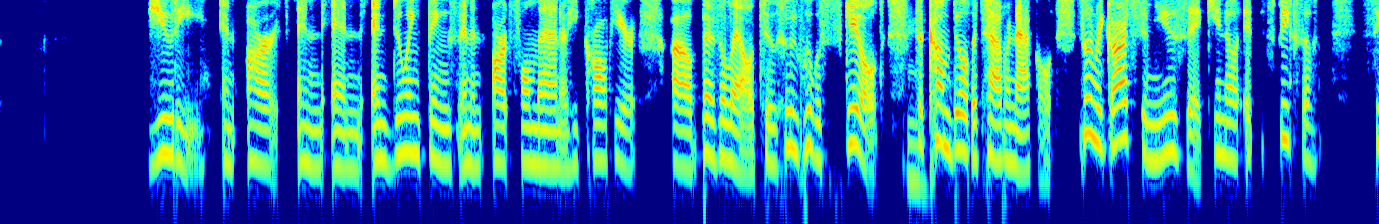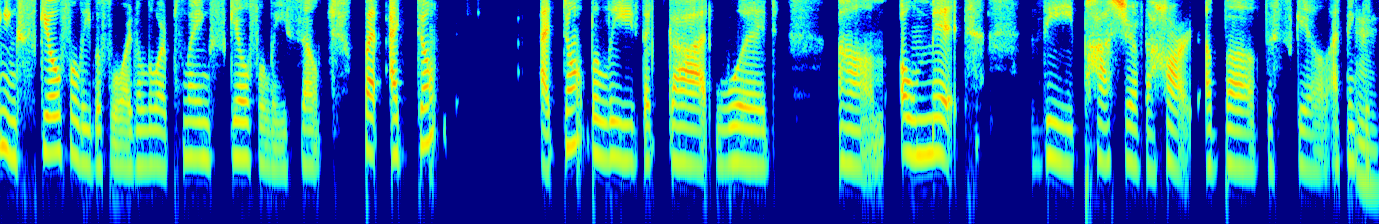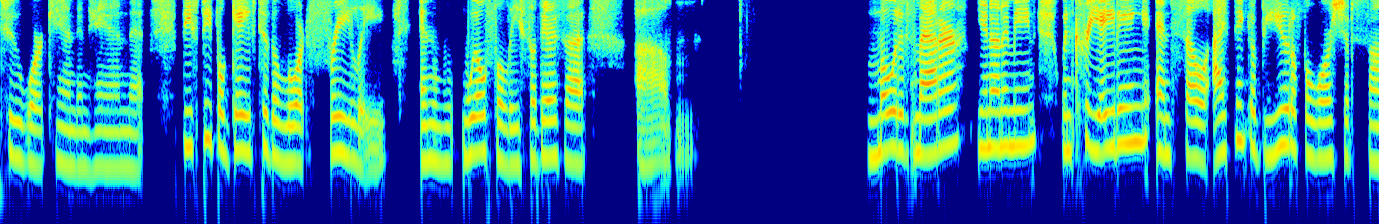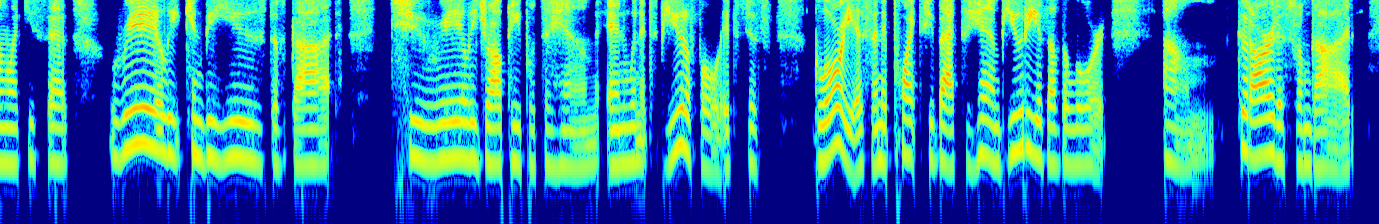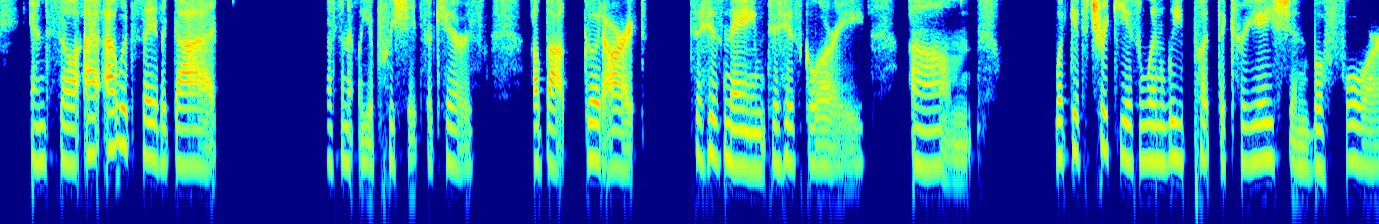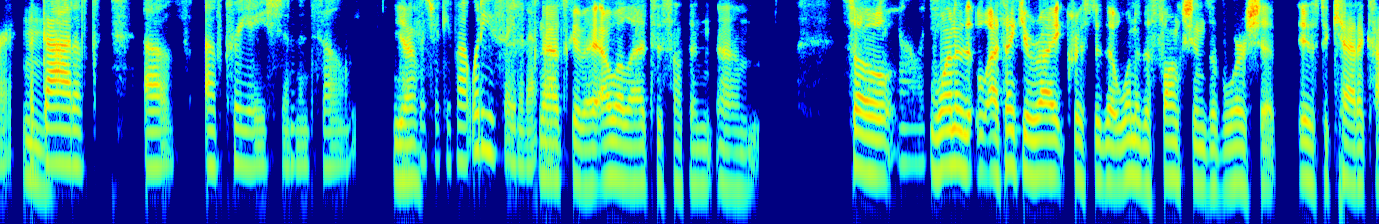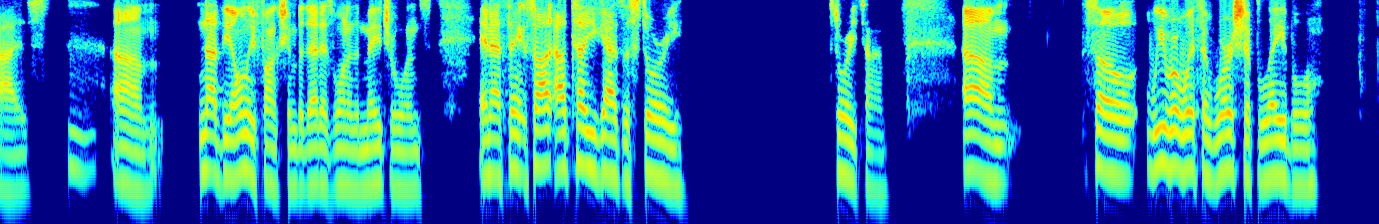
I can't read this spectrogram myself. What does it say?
beauty and art and and and doing things in an artful manner. He called here uh, Bezalel to who who was skilled mm. to come build the tabernacle. So in regards to music, you know, it speaks of singing skillfully before the Lord, playing skillfully. So, but I don't I don't believe that God would um, omit the posture of the heart above the skill. I think mm. the two work hand in hand that these people gave to the Lord freely and willfully. So there's a um, motives matter, you know what I mean? When creating. And so I think a beautiful worship song, like you said, really can be used of God to really draw people to him. And when it's beautiful, it's just glorious and it points you back to him. Beauty is of the Lord. Um, good art is from God. And so I, I would say that God definitely appreciates or cares about good art to his name, to his glory. Um, what gets tricky is when we put the creation before mm. the God of of of creation. And so yeah. That's a tricky part. What do you say to that no that's good i will add to something um, so one of the i think you're right krista that one of the functions of worship is to catechize. Mm. um, not the only function but that is one of the major ones. And i think so i'll, I'll tell you guys a story story time. Um, so we were with a worship label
